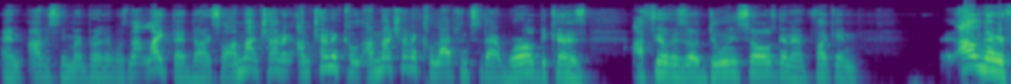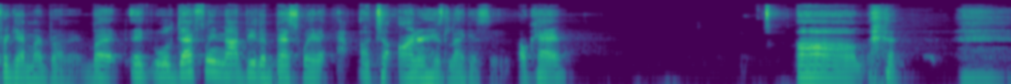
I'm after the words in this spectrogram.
And obviously my brother was not like that, dog. So I'm not trying to, I'm trying to, I'm not trying to collapse into that world because I feel as though doing so is gonna fucking. I'll never forget my brother, but it will definitely not be the best way to uh, to honor his legacy. Okay. Um.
